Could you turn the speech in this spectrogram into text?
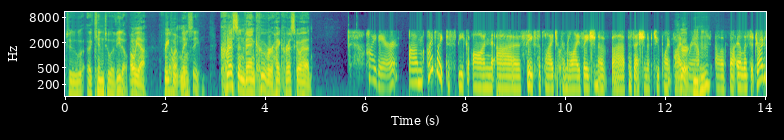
to akin to a veto. Oh, yeah, So frequently. we'll see. Chris in Vancouver. Hi, Chris, go ahead. Hi there. Um, I'd like to speak on uh, safe supply decriminalization of uh, possession of 2.5 Sure. grams of uh, illicit drugs.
